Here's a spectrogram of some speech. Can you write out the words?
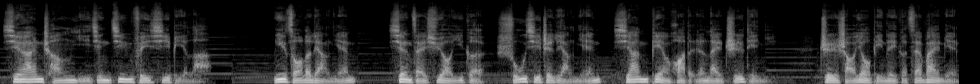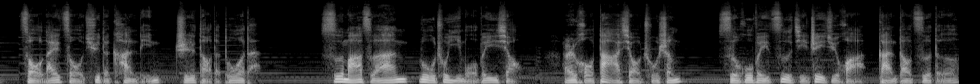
新安城已经今非昔比了，你走了两年。现在需要一个熟悉这两年西安变化的人来指点你，至少要比那个在外面走来走去的看林知道的多的。司马子安露出一抹微笑，而后大笑出声，似乎为自己这句话感到自得。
